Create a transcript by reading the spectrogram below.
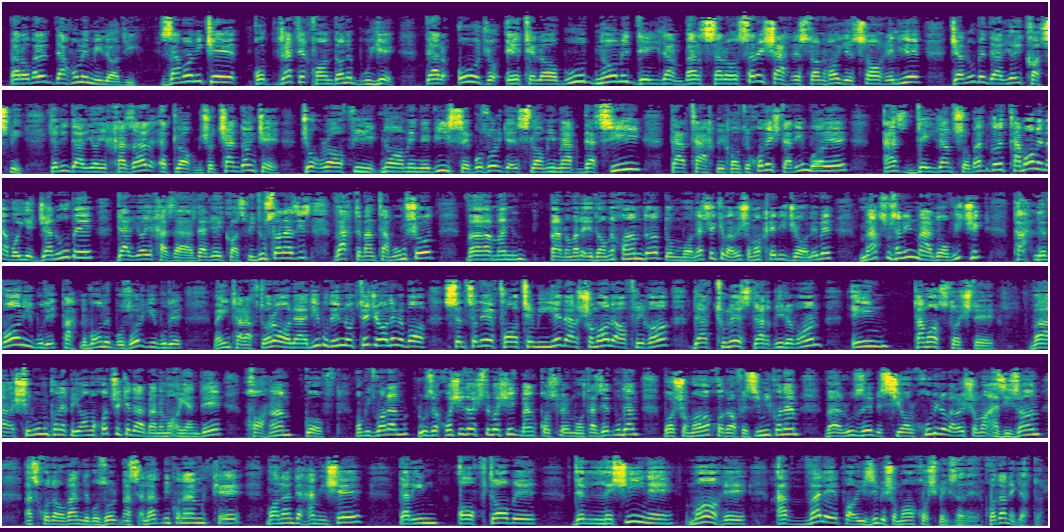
برابر دهم میلادی زمانی که قدرت خاندان بویه در اوج و اعتلا بود نام دیلم بر سراسر شهرستانهای ساحلی جنوب دریای کاسپی یعنی دریای خزر اطلاق می‌شد. چندان که جغرافی نام نویس بزرگ اسلامی مقدسی در تحقیقات خودش در این باره از دیلم صحبت می‌کنه. تمام نواحی جنوب دریای خزر دریای کاسپی. دوستان عزیز وقت من تموم شد و من برنامه رو ادامه خواهم داد. دنبالشه که برای شما خیلی جالبه. مخصوصا این مرداویچ یک پهلوانی بوده یک پهلوان بزرگی بوده و این طرفدار آل علی بوده. این نکته جالبه با سلسله فاطمیه در شمال آفریقا در تونس در قیروان این تماس داشته. و شروع می‌کنه قیام خودشو که در برنامه آینده خواهم گفت. امیدوارم روز خوشی داشته باشید. من قسلو معتزد بودم. با شما خداحافظی می‌کنم و روز بسیار خوبی رو برای شما عزیزان از خداوند بزرگ مسئلت می‌کنم که مانند همیشه در این آفتاب دلنشین ماه اول پاییزی به شما خوش بگذاره خدا نگهدار.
